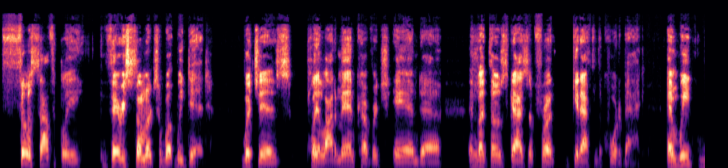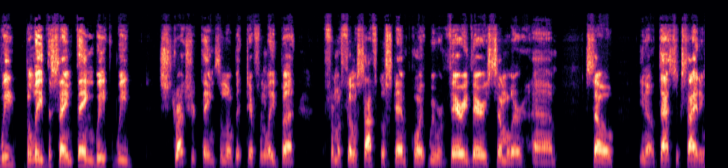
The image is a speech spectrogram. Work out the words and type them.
philosophically very similar to what we did, which is play a lot of man coverage and uh, and let those guys up front get after the quarterback. And we we believe the same thing. We we structured things a little bit differently, but from a philosophical standpoint, we were very very similar. Um, so you know that's exciting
